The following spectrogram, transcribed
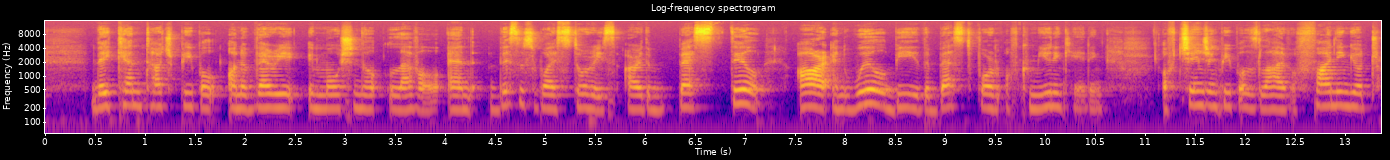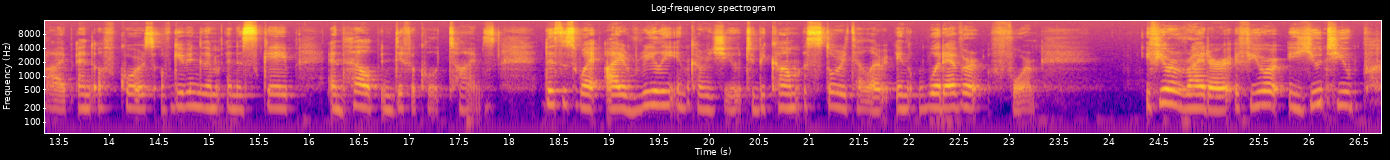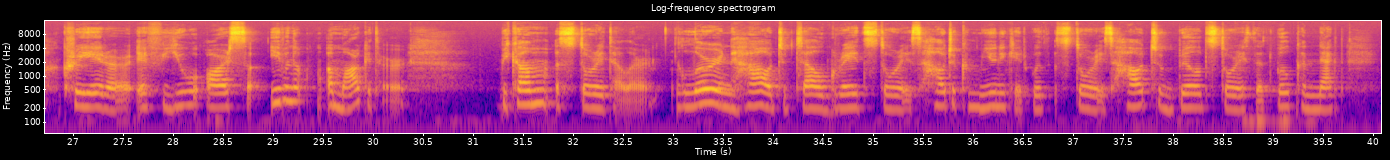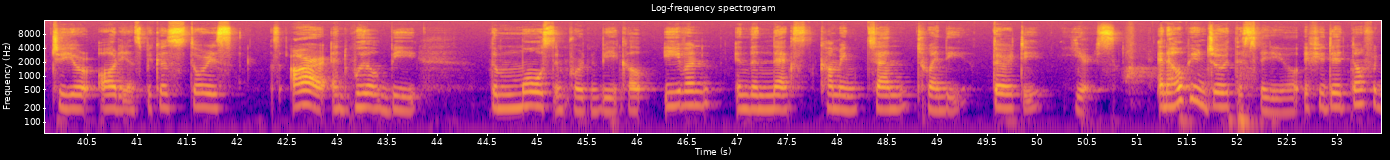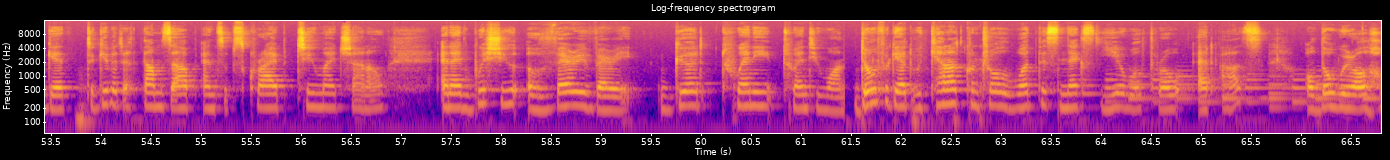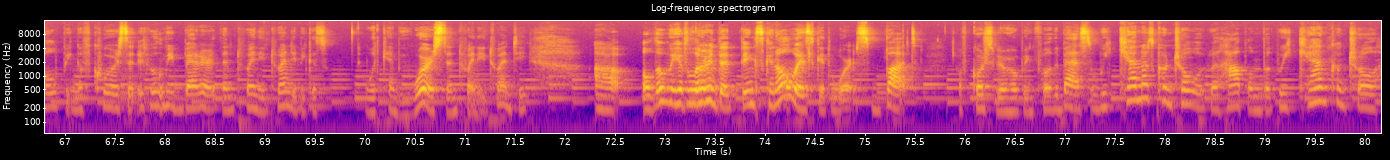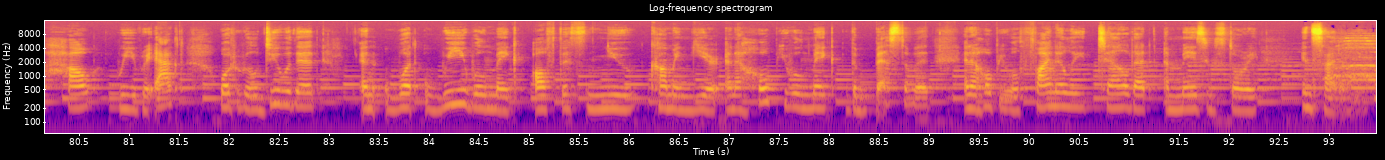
They can touch people on a very emotional level, and this is why stories are the best still are and will be the best form of communicating, of changing people's life, of finding your tribe, and of course, of giving them an escape and help in difficult times. This is why I really encourage you to become a storyteller in whatever form. If you're a writer, if you're a YouTube creator, if you are so, even a marketer, Become a storyteller. Learn how to tell great stories, how to communicate with stories, how to build stories that will connect to your audience because stories are and will be the most important vehicle even in the next coming 10, 20, 30 years. And I hope you enjoyed this video. If you did, don't forget to give it a thumbs up and subscribe to my channel. And I wish you a very, very good 2021. Don't forget, we cannot control what this next year will throw at us, although we're all hoping, of course, that it will be better than 2020 because what can be worse than 2020? Uh, although we have learned that things can always get worse, but of course, we are hoping for the best. We cannot control what will happen, but we can control how we react, what we will do with it, and what we will make of this new coming year. And I hope you will make the best of it, and I hope you will finally tell that amazing story inside of you.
